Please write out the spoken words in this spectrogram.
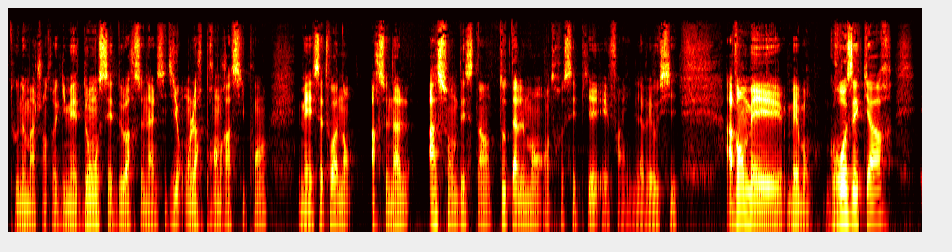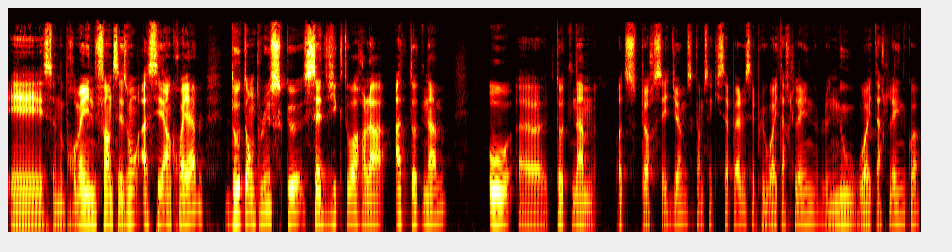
tous nos matchs entre guillemets, dont ces deux Arsenal City, on leur prendra 6 points. Mais cette fois, non, Arsenal a son destin totalement entre ses pieds, et enfin, il l'avait aussi avant, mais, mais bon, gros écart et ça nous promet une fin de saison assez incroyable. D'autant plus que cette victoire-là à Tottenham, au euh, Tottenham Hotspur Stadium, c'est comme ça qu'il s'appelle, c'est plus White Hart Lane, le new White Hart Lane, quoi.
